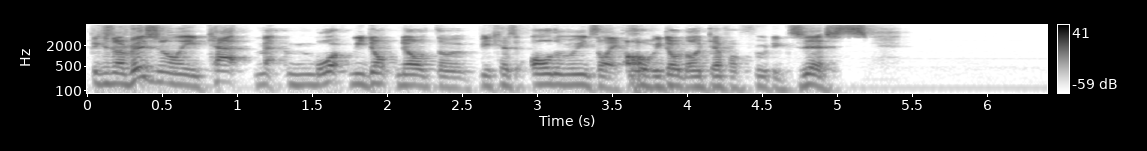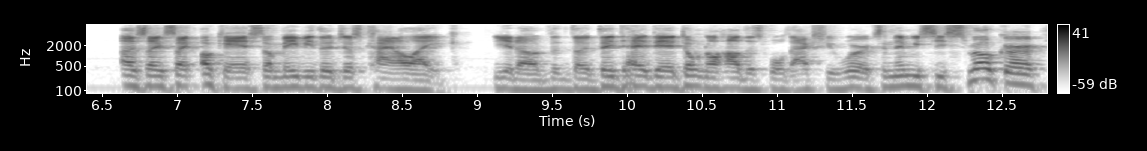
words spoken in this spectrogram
because originally Cat, Ma- we don't know the because all the Marines are like, oh, we don't know Devil Fruit exists. As I say, okay, so maybe they're just kind of like. You know, the, the, they they don't know how this world actually works, and then we see Smoker,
